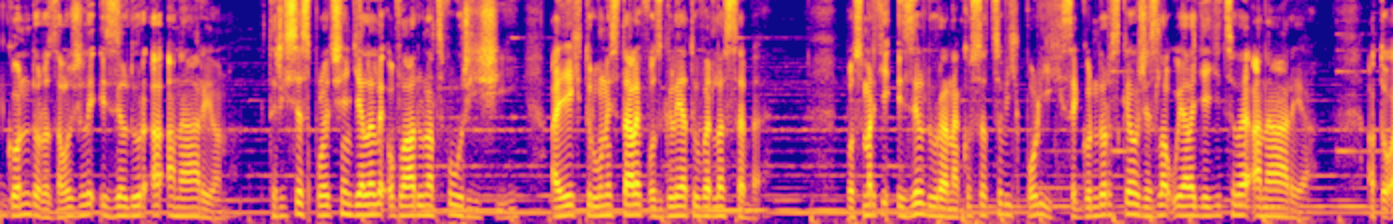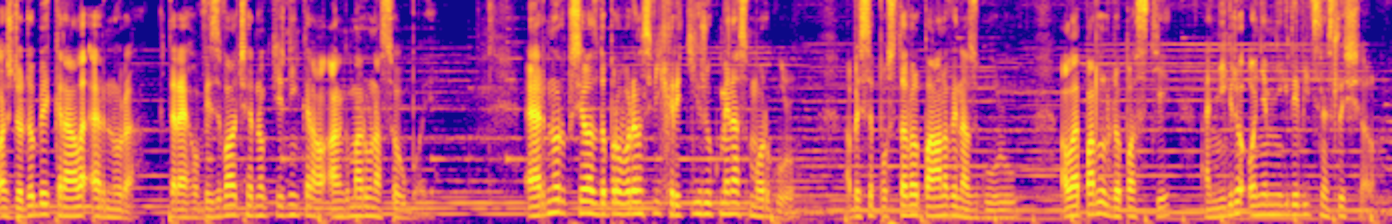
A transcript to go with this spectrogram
Gondor založili Isildur a Anarion, kteří se společně dělili o vládu nad svou říší a jejich trůny stály v Osgiliatu vedle sebe. Po smrti Isildura na kosacových polích se gondorského žezla ujali dědicové Anária, a to až do doby krále Ernura, kterého vyzval černokněžný král Angmaru na souboj. Ernur přijel s doprovodem svých rytířů k Minas Morgul, aby se postavil pánovi na zgůlu, ale padl do pasti a nikdo o něm nikdy víc neslyšel.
